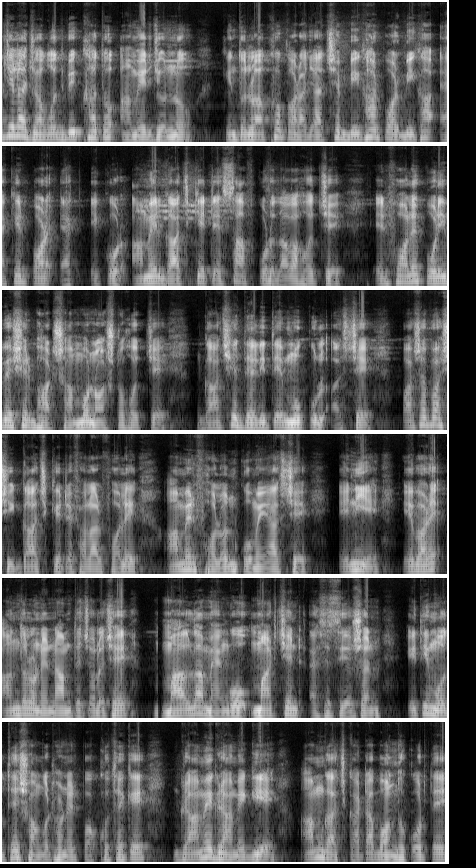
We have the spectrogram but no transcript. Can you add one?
জেলা জগৎ বিখ্যাত আমের জন্য। কিন্তু লক্ষ্য করা যাচ্ছে, বিঘার পর বিঘা, একের পর এক একর আমের গাছ কেটে সাফ করে দেওয়া হচ্ছে। এর ফলে পরিবেশের ভারসাম্য নষ্ট হচ্ছে। গাছে দেরিতে মুকুল আসছে। পাশাপাশি গাছ কেটে ফেলার ফলে আমের ফলন কমে আসছে। এ নিয়ে এবারে আন্দোলনে নামতে চলেছে মালদা ম্যাঙ্গো মার্চেন্ট অ্যাসোসিয়েশন। ইতিমধ্যে সংগঠনের পক্ষ থেকে গ্রামে গ্রামে গিয়ে আম গাছ কাটা বন্ধ করতে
